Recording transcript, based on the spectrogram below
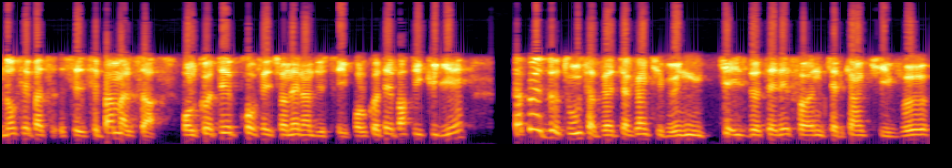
Donc c'est pas c'est pas mal ça. Pour le côté professionnel industrie, pour le côté particulier, ça peut être de tout. Ça peut être quelqu'un qui veut une case de téléphone, quelqu'un qui veut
